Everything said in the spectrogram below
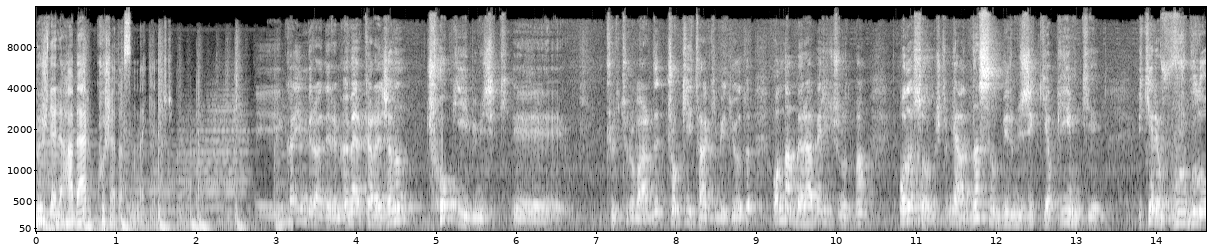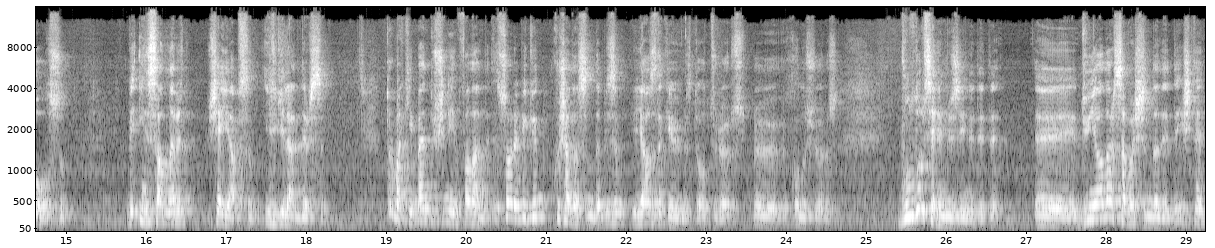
müjdeli haber Kuşadası'nda gelir. Ee, kayınbiraderim Ömer Karaca'nın çok iyi bir müzik e, kültürü vardı. Çok iyi takip ediyordu. Ondan beraber hiç unutmam. Ona sormuştum. Ya nasıl bir müzik yapayım ki bir kere vurgulu olsun ve insanları şey yapsın, ilgilendirsin. Dur bakayım ben düşüneyim falan dedi. Sonra bir gün Kuşadası'nda bizim yazlık evimizde oturuyoruz, e, konuşuyoruz. Buldum senin müziğini dedi. E, Dünyalar Savaşı'nda dedi. İşte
